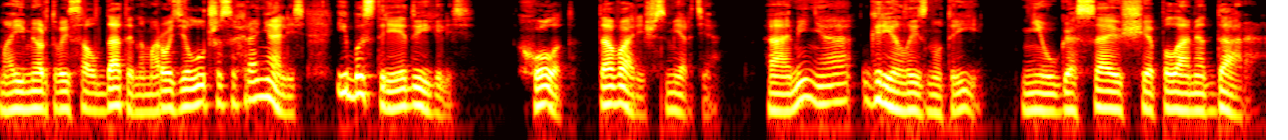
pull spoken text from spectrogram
Мои мертвые солдаты на морозе лучше сохранялись и быстрее двигались. Холод — товарищ смерти, а меня грело изнутри, неугасающее пламя дара.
